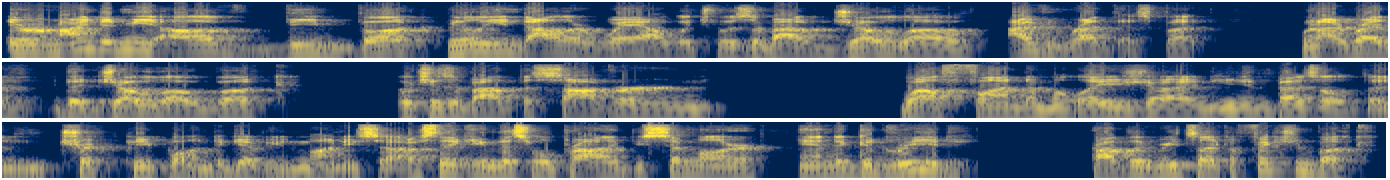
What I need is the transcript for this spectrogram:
It reminded me of the book Billion Dollar Whale, which was about Jho Low. I haven't read this, but when I read the Jho Low book, which is about the sovereign wealth fund of Malaysia, and he embezzled and tricked people into giving money. So I was thinking this will probably be similar and a good read. Probably reads like a fiction book.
